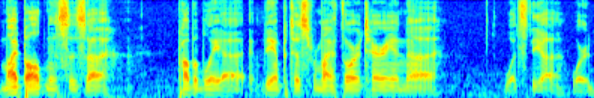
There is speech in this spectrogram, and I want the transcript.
my baldness is uh, probably uh, the impetus for my authoritarian. Uh, what's the uh, word?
